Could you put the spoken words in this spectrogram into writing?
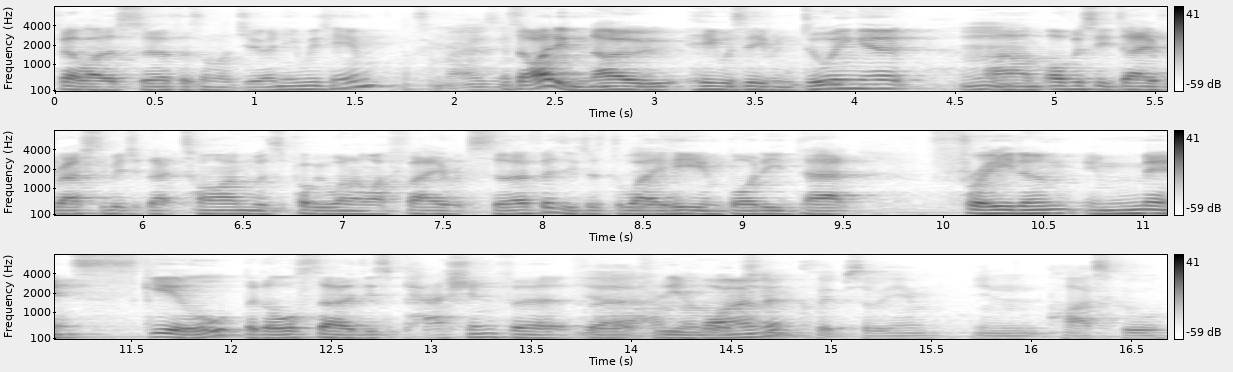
fellow surfers on the journey with him. That's amazing. And so I didn't know he was even doing it. Mm. Um, obviously, Dave Rastovich at that time was probably one of my favourite surfers. He's just the way he embodied that freedom, immense skill, but also this passion for, for, yeah, for the environment. clips of him in high school,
